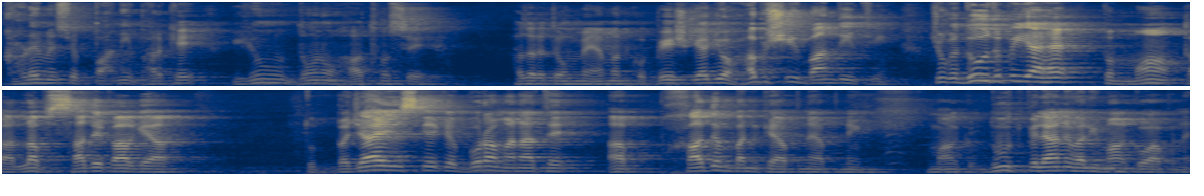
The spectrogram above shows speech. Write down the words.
घड़े में से पानी भर के यूँ दोनों हाथों से हज़रत उम्म अमन को पेश किया, जो हबशी बांधी थी। चूँकि दूध पिया है तो माँ का लफ्ज़ सादिक आ गया। तो बजाय इसके कि बुरा मनाते, आप खादम बन के अपने अपनी माँ को, दूध पिलाने वाली माँ को आपने,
